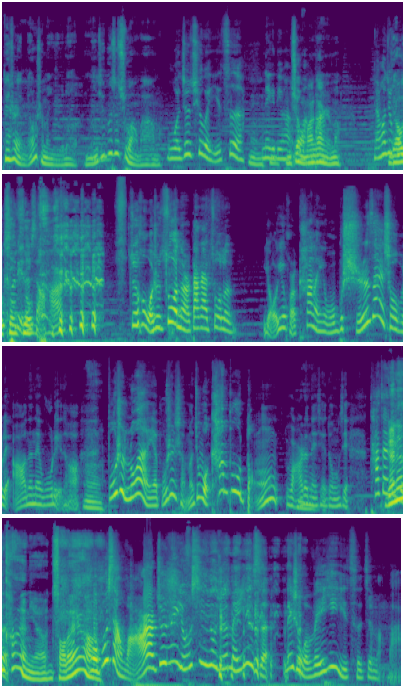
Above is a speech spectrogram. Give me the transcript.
那阵儿也没有什么娱乐，你这不就去网吧吗？我就去过一次，嗯，那个地方你去网吧干什么？然后就公司里的小孩儿，最后我是坐那儿，大概坐了有一会儿，看了一会儿，我不实在受不了，在那屋里头，嗯，不是乱，也不是什么，就我看不懂玩的那些东西。他在连连那个，看呀你，扫雷啊！我不想玩儿，就是那游戏又觉得没意思。那是我唯一一次进网吧，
